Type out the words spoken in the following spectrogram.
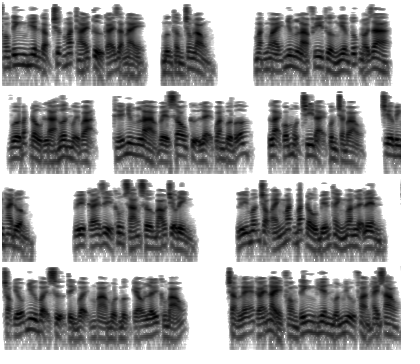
Phòng tinh hiên gặp trước mắt thái tử cái dạng này, mừng thầm trong lòng. Mặt ngoài nhưng là phi thường nghiêm túc nói ra, vừa bắt đầu là hơn mười vạn, thế nhưng là về sau cự lệ quan vừa vỡ, lại có một chi đại quân tràn vào, chia binh hai đường. Vì cái gì không sáng sớm báo triều đình? Lý mẫn trọng ánh mắt bắt đầu biến thành ngoan lệ lên, trọng yếu như vậy sự tình vậy mà một mực kéo lấy không báo. Chẳng lẽ cái này phòng tinh hiên muốn mưu phản hay sao?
